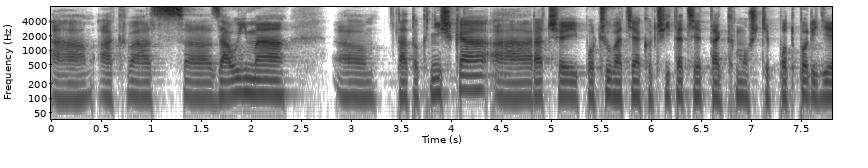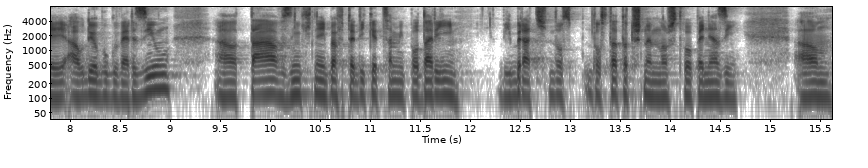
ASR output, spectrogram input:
a ak vás zaujíma táto knižka a radšej počúvate ako čítate, tak môžete podporiť jej audiobook verziu. Ehm, tá vznikne iba vtedy, keď sa mi podarí vybrať dostatočné množstvo peňazí. Ehm,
